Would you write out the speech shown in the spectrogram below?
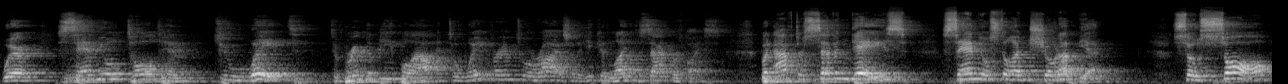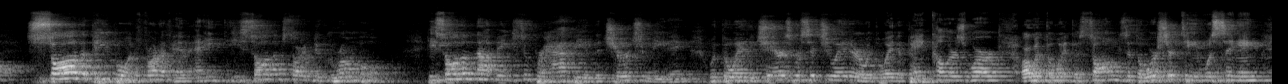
Where Samuel told him to wait to bring the people out and to wait for him to arrive so that he could light the sacrifice. But after seven days, Samuel still hadn't showed up yet. So Saul saw the people in front of him and he, he saw them starting to grumble. He saw them not being super happy in the church meeting with the way the chairs were situated or with the way the paint colors were or with the way the songs that the worship team was singing.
